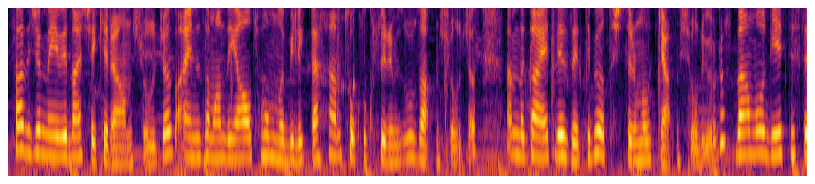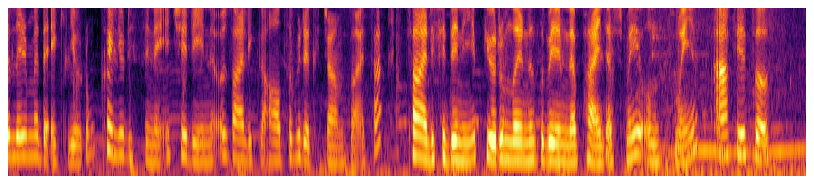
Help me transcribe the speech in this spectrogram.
Sadece meyveden şekeri almış olacağız. Aynı zamanda yağ tohumla birlikte hem tokluk süremizi uzatmış olacağız. Hem de gayet lezzetli bir atıştırmalık yapmış oluyoruz. Ben bunu diyet listelerime de ekliyorum. Kalorisini, içeriğini özellikle alta bırakacağım zaten. Tarifi deneyip yorumlarınızı benimle paylaşmayı unutmayın. Afiyet olsun.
